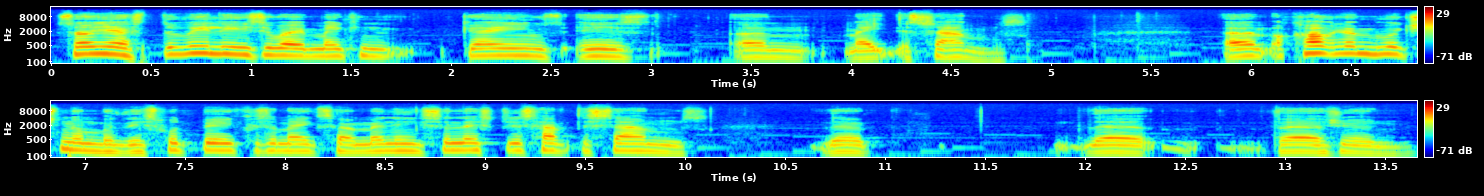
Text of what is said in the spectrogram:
So, yes, the really easy way of making games is um, make the SAMs. Um, I can't remember which number this would be because I make so many. So let's just have the Sams, the the version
